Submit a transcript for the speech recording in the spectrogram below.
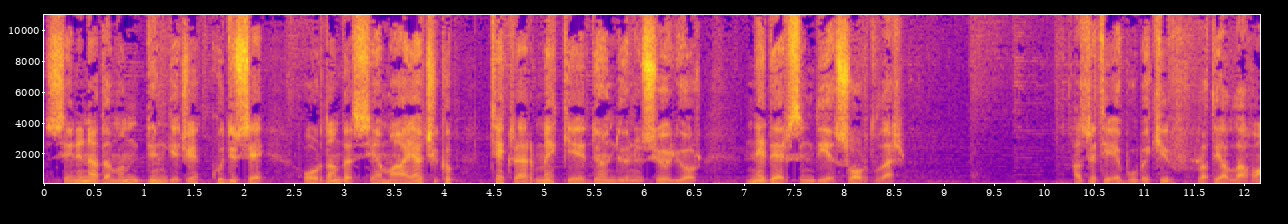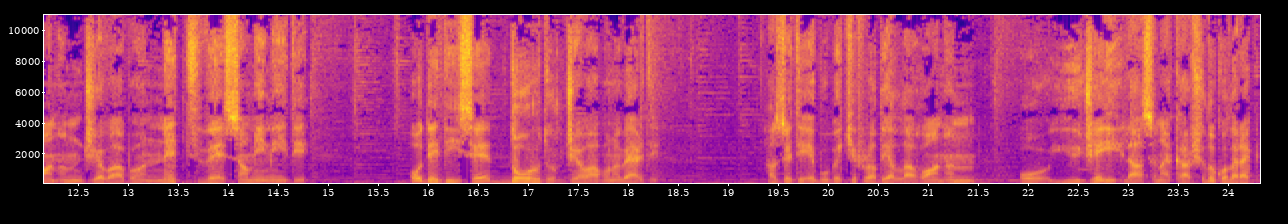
senin adamın dün gece Kudüs'e, oradan da semaya çıkıp tekrar Mekke'ye döndüğünü söylüyor. Ne dersin diye sordular. Hazreti Ebu Bekir radıyallahu anh'ın cevabı net ve samimiydi. O dediyse doğrudur cevabını verdi. Hazreti Ebu Bekir radıyallahu anh'ın o yüce ihlasına karşılık olarak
